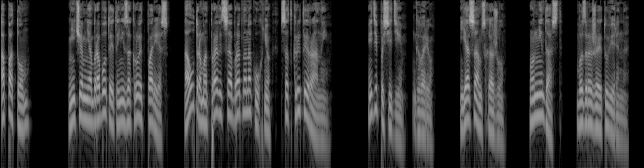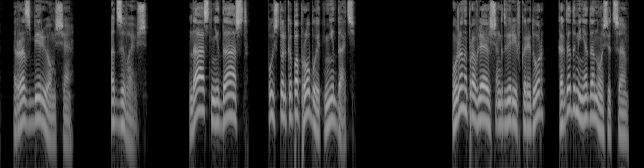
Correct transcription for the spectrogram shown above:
А потом? Ничем не обработает и не закроет порез, а утром отправиться обратно на кухню с открытой раной. «Иди посиди», — говорю. «Я сам схожу». «Он не даст», — возражает уверенно. «Разберемся». Отзываюсь. «Даст, не даст. Пусть только попробует не дать». Уже направляюсь к двери в коридор, когда до меня доносится.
